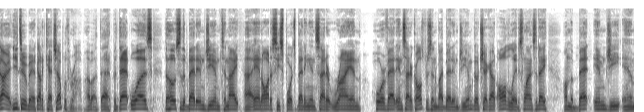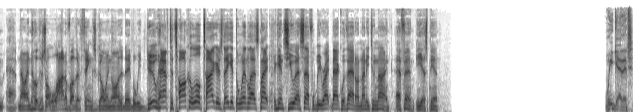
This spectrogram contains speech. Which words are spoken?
All right, you too, man. Got to catch up with Rob. How about that? But that was the host of the Bet MGM tonight uh, and Audacy Sports Betting Insider Ryan Horvat Insider Calls presented by BetMGM. Go check out all the latest lines today on the BetMGM app. Now, I know there's a lot of other things going on today, but we do have to talk a little Tigers. They get the win last night against USF. We'll be right back with that on 92.9 FM ESPN. We get it.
